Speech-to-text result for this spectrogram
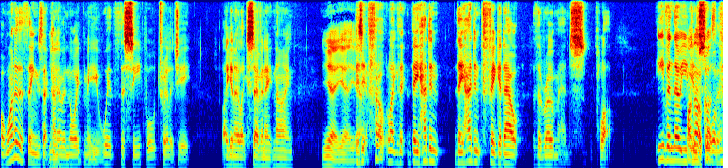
But one of the things that kind Yeah. of annoyed me with the sequel trilogy, like you know, like seven, eight, nine, Yeah, yeah, yeah. is it felt like they, they hadn't they hadn't figured out the romance plot even though you Well, can no, of sort course of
